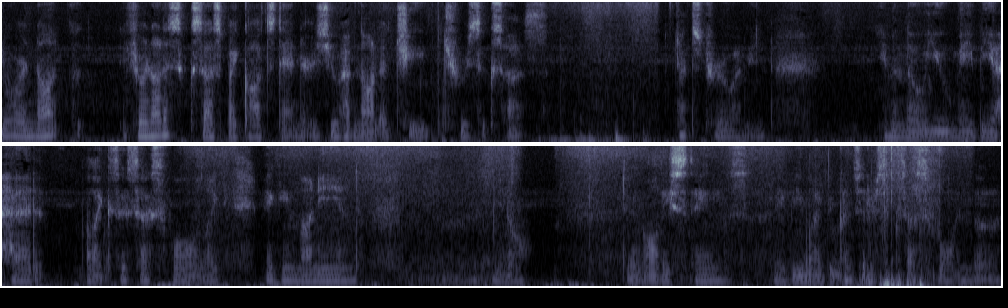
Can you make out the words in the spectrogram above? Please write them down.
you are not if you are not a success by God's standards, you have not achieved true success. That's true. I mean, even though you may be ahead like successful, like making money and you know doing all these things. Maybe you might be considered successful in the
